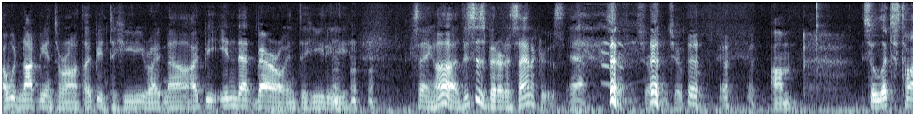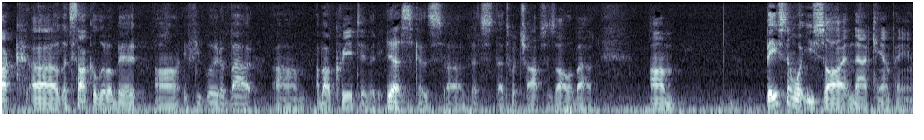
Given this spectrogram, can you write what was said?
I would not be in Toronto. I'd be in Tahiti right now. I'd be in that barrel in Tahiti, saying, "Oh, this is better than Santa Cruz." Yeah, surfing, surfing too. Um, so let's talk. Uh, let's talk a little bit, uh, if you would, about um, about creativity. Yes. because uh, that's that's what Chops is all about. Um, based on what you saw in that campaign,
